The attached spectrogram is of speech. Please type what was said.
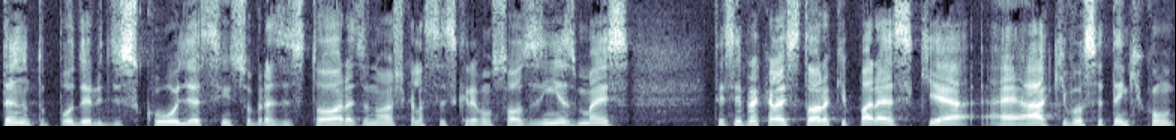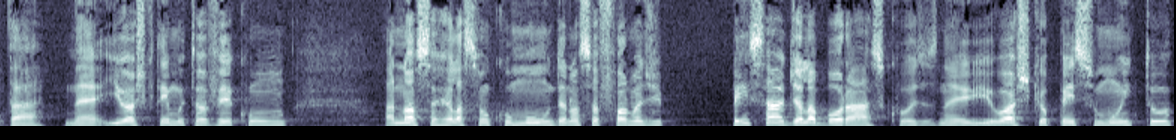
tanto poder de escolha assim sobre as histórias. Eu não acho que elas se escrevam sozinhas, mas tem sempre aquela história que parece que é, é a que você tem que contar, né? E eu acho que tem muito a ver com a nossa relação com o mundo, a nossa forma de pensar, de elaborar as coisas, né? E eu acho que eu penso muito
